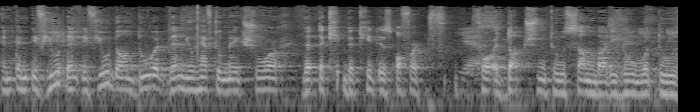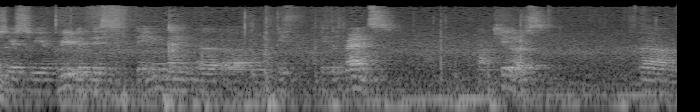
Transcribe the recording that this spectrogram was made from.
and, and if you and if you don't do it, then you have to make sure that the ki- the kid is offered f- Yes. for adoption to somebody who would do this. Killers, uh,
